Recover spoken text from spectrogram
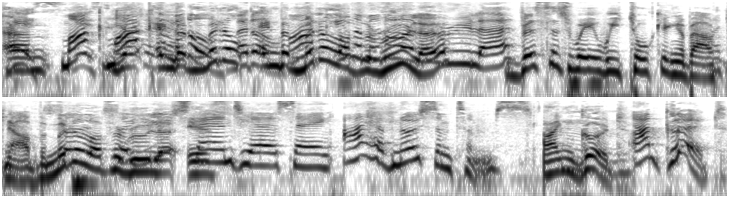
um, yes, Mark, yes, Mark in the middle, middle, in the Mark middle, of, the the ruler, of the ruler. This is where we're talking about okay. now. The so, middle of the so ruler you stand is. here saying, "I have no symptoms. I'm mm. good. I'm good."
